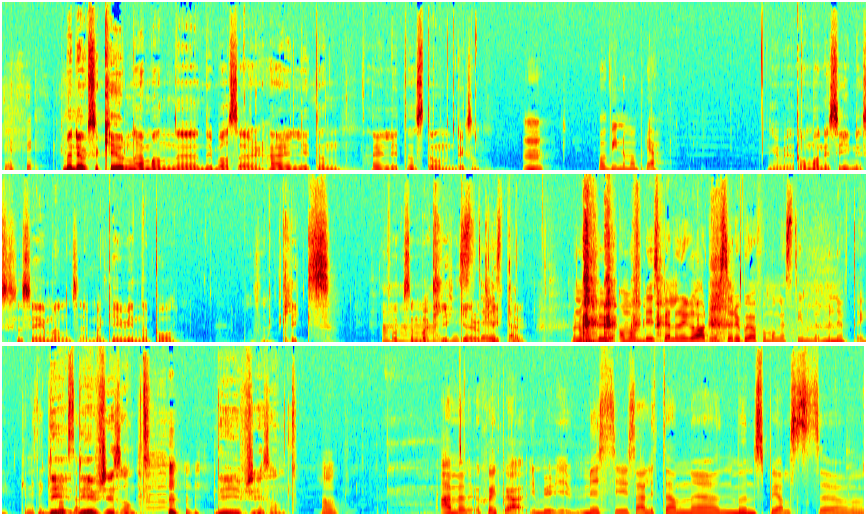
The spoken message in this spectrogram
Men det är också kul när man, eh, det är bara så här, här är en liten, här är en liten stund liksom. Mm. Vad vinner man på det? Jag vet, om man är cynisk så säger man så här, man kan ju vinna på så här, klicks. Folk som bara Aha, klickar och det, just klickar. Men om man, blir, om man blir spelare i radio så är det bra för många stimminuter. Kan ni tänka på Det, också? det är i och för sig sant. Det är i och för sig sant. Ja, men sjukt bra. My- Mysig så här liten uh, munspels, uh,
